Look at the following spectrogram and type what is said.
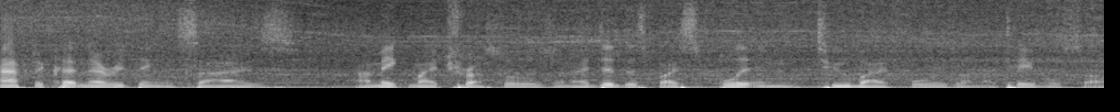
After cutting everything to size, I make my trussels, and I did this by splitting 2x4s on my table saw.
